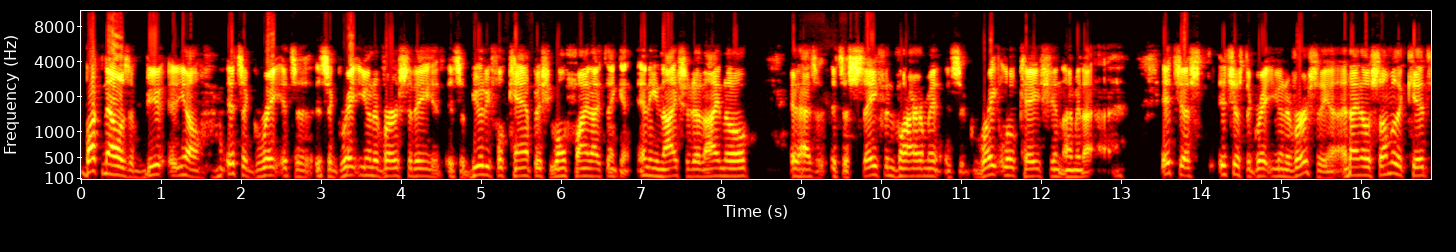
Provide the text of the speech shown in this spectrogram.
Bucknell is a be- you know it's a great it's a it's a great university. It's a beautiful campus. You won't find I think any nicer than I know. It has a, it's a safe environment. It's a great location. I mean, I, it's just it's just a great university. And I know some of the kids,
